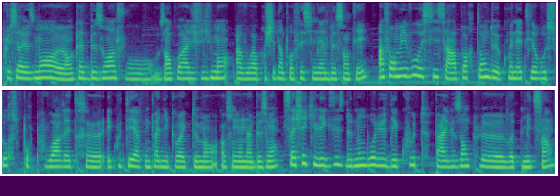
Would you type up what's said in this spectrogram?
Plus sérieusement, euh, en cas de besoin, je vous encourage vivement à vous rapprocher d'un professionnel de santé. Informez-vous aussi, c'est important de connaître les ressources pour pouvoir être euh, écouté et accompagné correctement quand on en a besoin. Sachez qu'il existe de nombreux lieux d'écoute, par exemple euh, votre médecin,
